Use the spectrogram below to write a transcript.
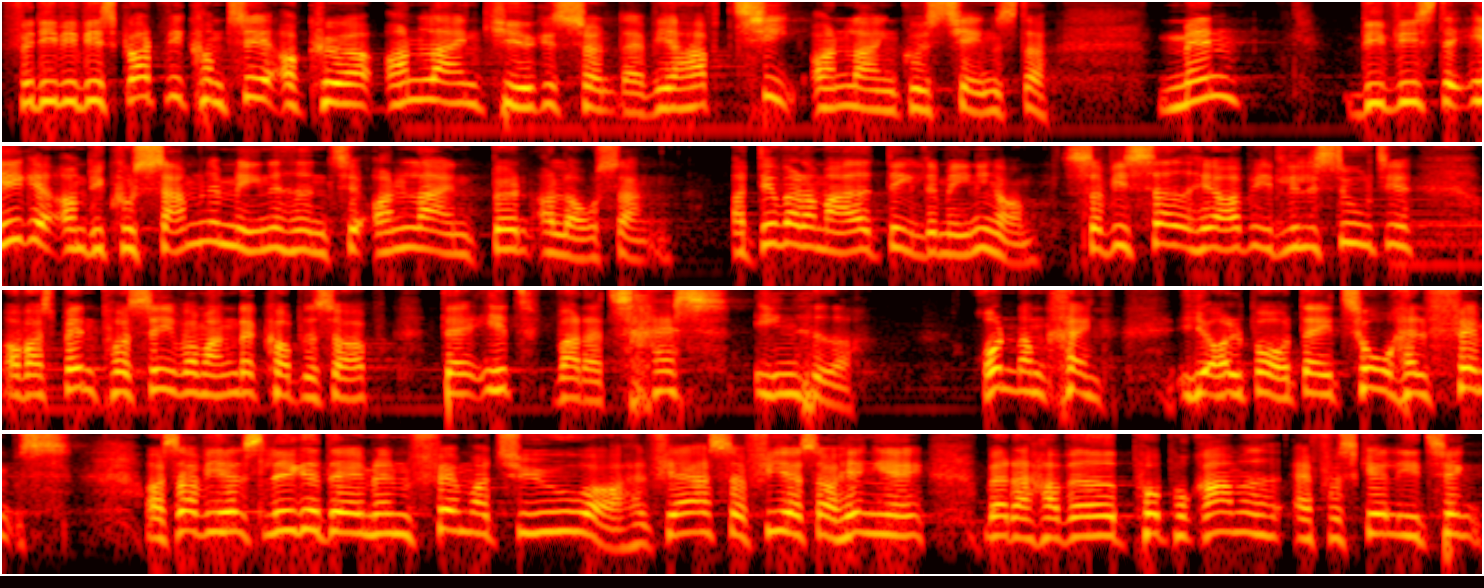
Fordi vi vidste godt, at vi kom til at køre online kirke søndag. Vi har haft 10 online gudstjenester. Men vi vidste ikke, om vi kunne samle menigheden til online bøn og lovsang. Og det var der meget delte mening om. Så vi sad heroppe i et lille studie og var spændt på at se, hvor mange der koblede sig op. Dag 1 var der 60 enheder rundt omkring i Aalborg. Dag 2 90. Og så har vi ellers ligget der mellem 25 og 70 og 80, afhængig af, hvad der har været på programmet af forskellige ting.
